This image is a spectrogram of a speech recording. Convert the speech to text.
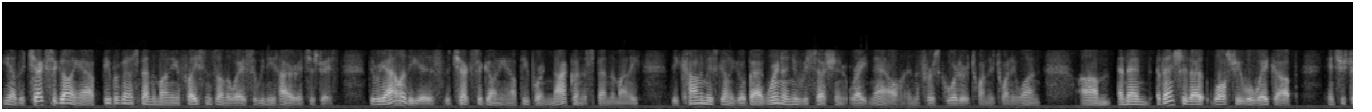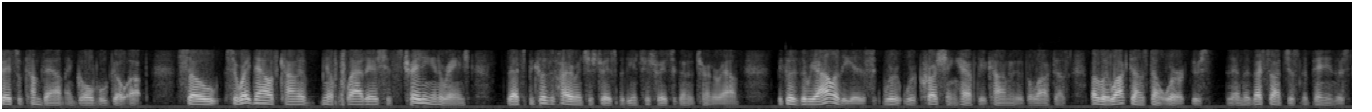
you know, the checks are going out, people are going to spend the money, inflation's on the way, so we need higher interest rates. The reality is the checks are going out, people are not going to spend the money, the economy is going to go back. We're in a new recession right now in the first quarter of 2021. Um, and then eventually that Wall Street will wake up, interest rates will come down, and gold will go up. So, so right now it's kind of you know flattish. It's trading in a range. That's because of higher interest rates, but the interest rates are going to turn around because the reality is we're we're crushing half the economy with the lockdowns. By the way, lockdowns don't work. There's and that's not just an opinion. There's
